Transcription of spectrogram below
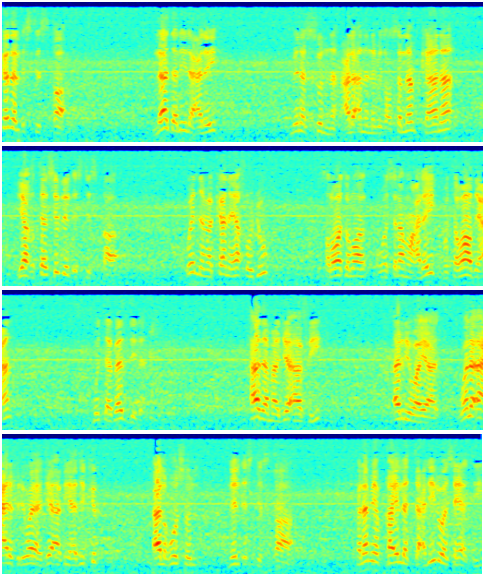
كذا الاستسقاء. لا دليل عليه من السنة على أن النبي صلى الله عليه وسلم كان يغتسل للاستسقاء وإنما كان يخرج صلوات الله وسلامه عليه متواضعا متبذلا. هذا ما جاء في الروايات. ولا أعرف رواية جاء فيها ذكر الغسل للاستسقاء. فلم يبقى إلا التعليل وسيأتي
